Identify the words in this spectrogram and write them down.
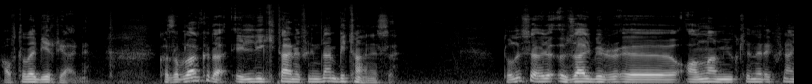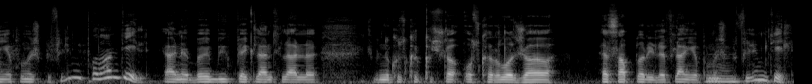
Haftada bir yani. Casablanca'da 52 tane filmden bir tanesi. Dolayısıyla öyle özel bir e, anlam yüklenerek falan yapılmış bir film falan değil. Yani böyle büyük beklentilerle 1943'te Oscar alacağı hesaplarıyla falan yapılmış hmm. bir film değil.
